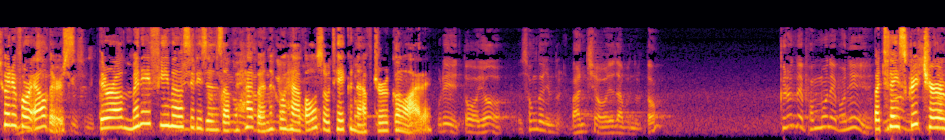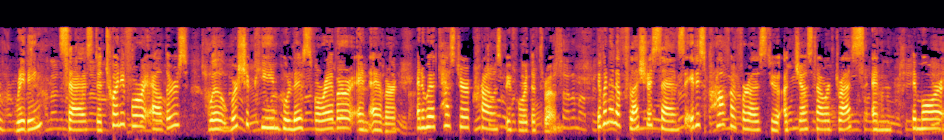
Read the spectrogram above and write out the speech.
24 elders, there are many female citizens of heaven who have also taken after God. But today's scripture reading says the 24 elders will worship him who lives forever and ever and will cast their crowns before the throne. Even in a fleshly sense, it is proper for us to adjust our dress and the more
